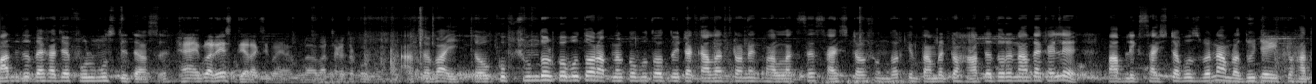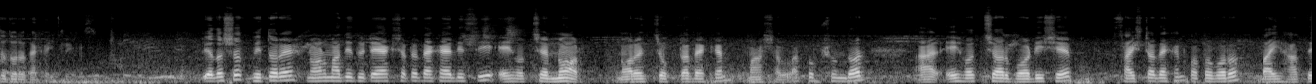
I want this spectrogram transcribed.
মাদি তো দেখা যায় ফুল মুস্তিতে আছে। হ্যাঁ এগুলো রেস্ট দিয়ে রাখছি ভাই এগুলো বাচ্চা কাচ্চা করব। আচ্ছা ভাই তো খুব সুন্দর কবুতর আপনার কবুতর দুইটা কালারটা অনেক ভালো লাগছে সাইজটাও সুন্দর কিন্তু আমরা একটু হাতে ধরে না দেখাইলে পাবলিক সাইজটা বুঝবে না আমরা দুইটাই একটু হাতে ধরে দেখাই। ঠিক আছে। প্রিয় দর্শক ভিতরে নর মাদি দুইটা একসাথে দেখাই দিচ্ছি এই হচ্ছে নর। নরের চোখটা দেখেন মাশাল্লাহ খুব সুন্দর। আর এই হচ্ছে ওর বডি শেপ সাইজটা দেখেন কত বড়। ভাই হাতে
